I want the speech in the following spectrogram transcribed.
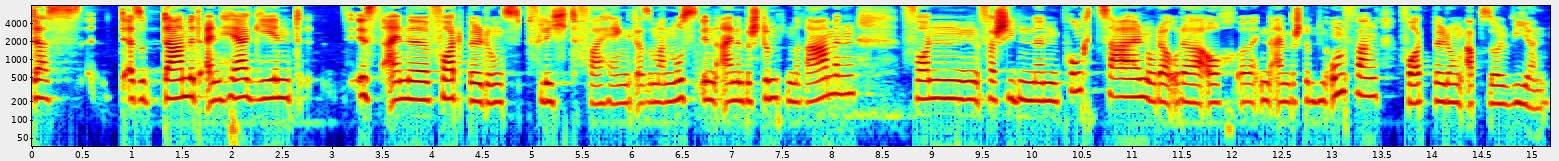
das, also damit einhergehend ist eine Fortbildungspflicht verhängt. Also man muss in einem bestimmten Rahmen von verschiedenen Punktzahlen oder, oder auch äh, in einem bestimmten Umfang Fortbildung absolvieren.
